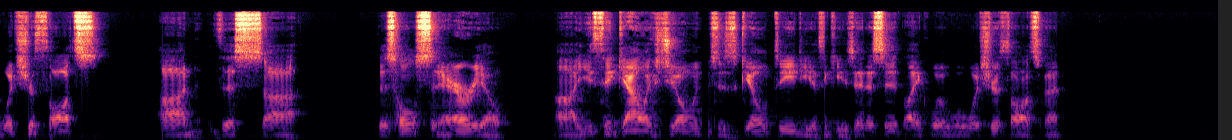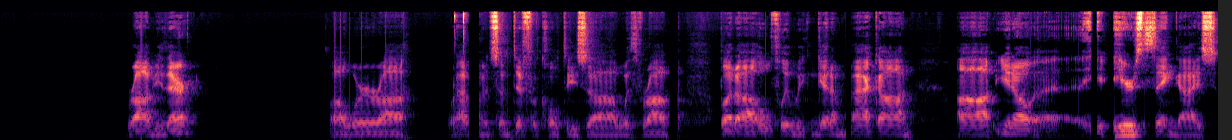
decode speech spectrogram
what's your thoughts on this this whole scenario? you think Alex Jones is guilty? Do you think he's innocent? Like, what, what's your thoughts, man? Rob, you there? Well, we're uh, we're having some difficulties uh, with Rob, but uh, hopefully we can get him back on. Uh, you know, uh, here's the thing, guys.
